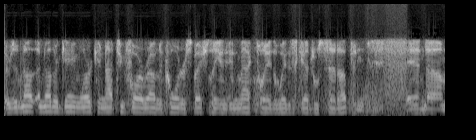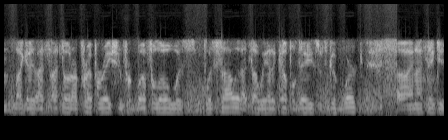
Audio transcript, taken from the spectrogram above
there's another another game lurking not too far around the corner, especially in, in MAC play, the way the schedule's set up, and and um, like I, I, thought our preparation for Buffalo was was solid. I thought we had a couple days of good work, uh, and I think it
